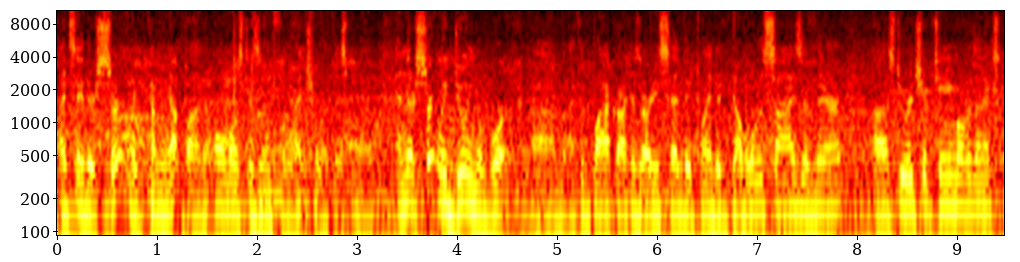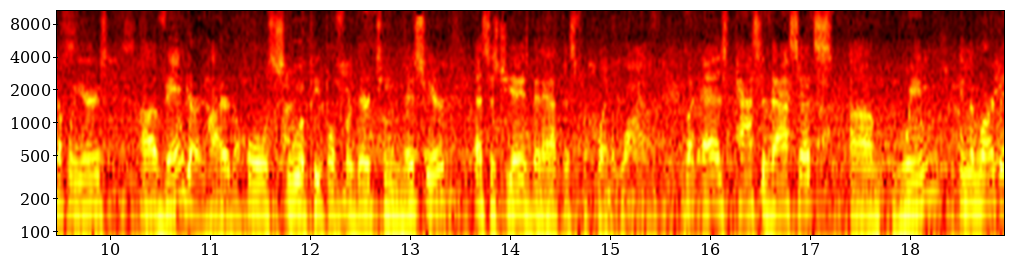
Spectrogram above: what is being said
I'd say they're certainly coming up on almost as influential at this point, and they're certainly doing the work. Um, I think BlackRock has already said they plan to double the size of their uh, stewardship team over the next couple years. Uh, Vanguard hired a whole slew of people for their team this year. SSGA has been at this for quite a while. But as passive assets um, win in the market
